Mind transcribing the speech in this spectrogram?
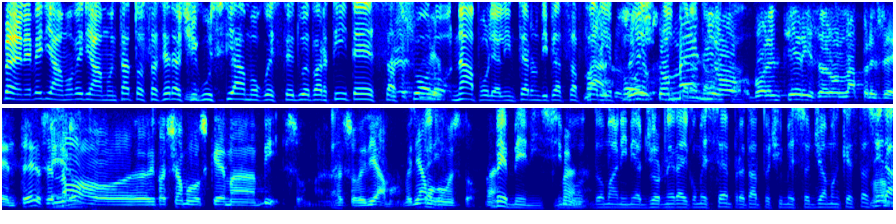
Bene, vediamo, vediamo. Intanto stasera ci gustiamo queste due partite, Sassuolo-Napoli all'interno di Piazza Affari Marco, e poi se io meglio, volentieri sarò là presente, se Vero. no eh, facciamo lo schema B, insomma. Eh. Adesso vediamo, vediamo come sto. Beh, benissimo. Bene. Domani mi aggiornerai come sempre, tanto ci messaggiamo anche stasera.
